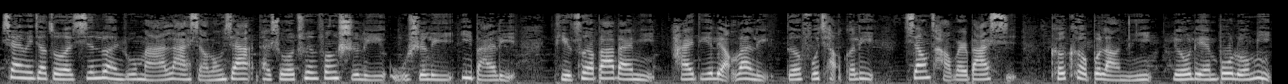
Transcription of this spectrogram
下一位叫做心乱如麻辣小龙虾，他说：“春风十里、五十里、一百里，体测八百米，海底两万里，德芙巧克力，香草味巴西，可可布朗尼，榴莲菠萝蜜，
